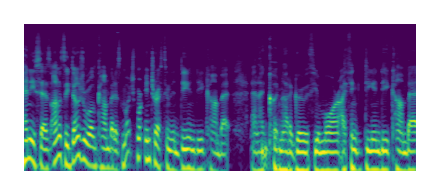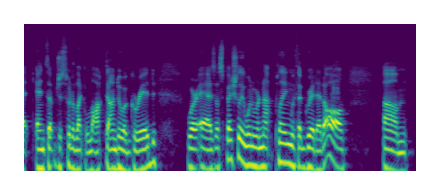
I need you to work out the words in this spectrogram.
Henny says, honestly, Dungeon World combat is much more interesting than D&D combat, and I could not agree with you more. I think D&D combat ends up just sort of like locked onto a grid, whereas especially when we're not playing with a grid at all, um,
